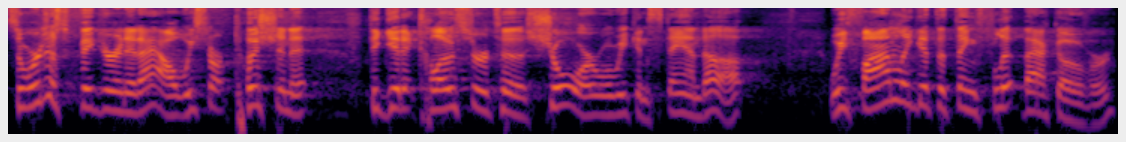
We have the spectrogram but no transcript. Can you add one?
So we're just figuring it out. We start pushing it to get it closer to shore where we can stand up. We finally get the thing flipped back over.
